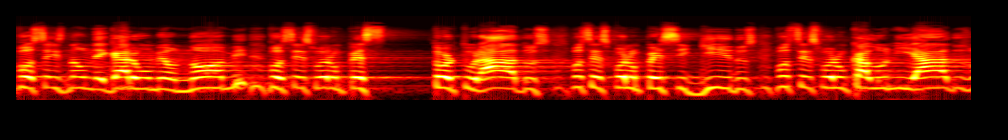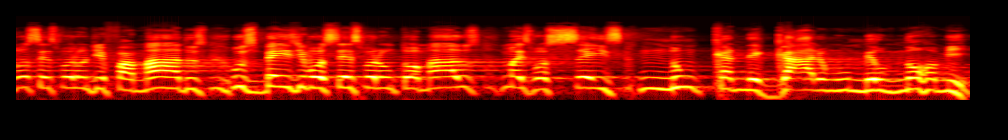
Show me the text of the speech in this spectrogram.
Vocês não negaram o meu nome, vocês foram pesquisados torturados, vocês foram perseguidos, vocês foram caluniados, vocês foram difamados, os bens de vocês foram tomados, mas vocês nunca negaram o meu nome.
